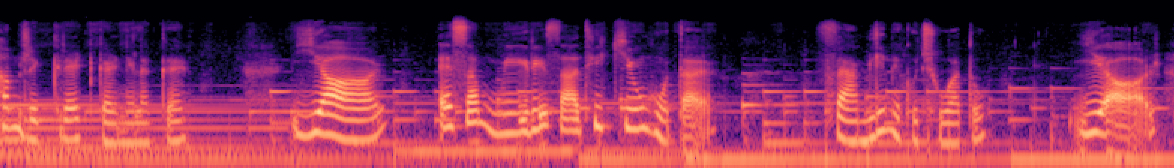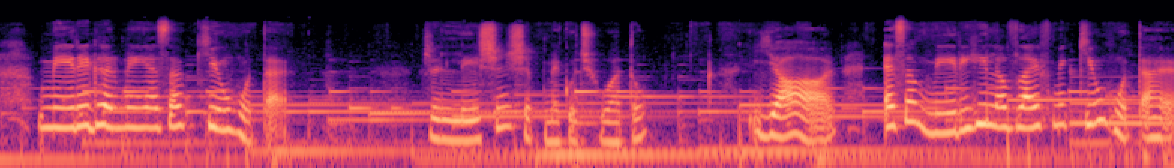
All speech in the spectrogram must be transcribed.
हम रिग्रेट करने लग गए। यार, ऐसा मेरे साथ ही क्यों होता है? फैमिली में कुछ हुआ तो? यार, मेरे घर में ऐसा क्यों होता है? रिलेशनशिप में कुछ हुआ तो? यार, ऐसा मेरी ही लव लाइफ में क्यों होता है?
